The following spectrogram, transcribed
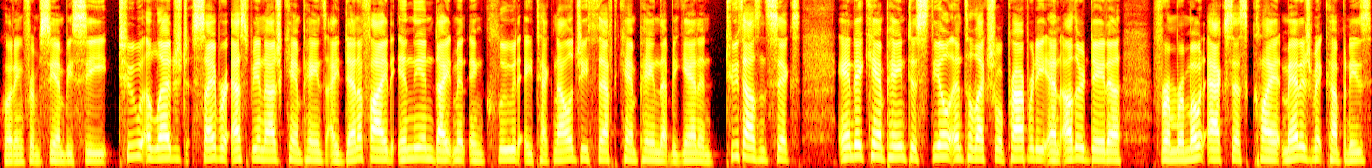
Quoting from CNBC, two alleged cyber espionage campaigns identified in the indictment include a technology theft campaign that began in 2006 and a campaign to steal intellectual property and other data from remote access client management companies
